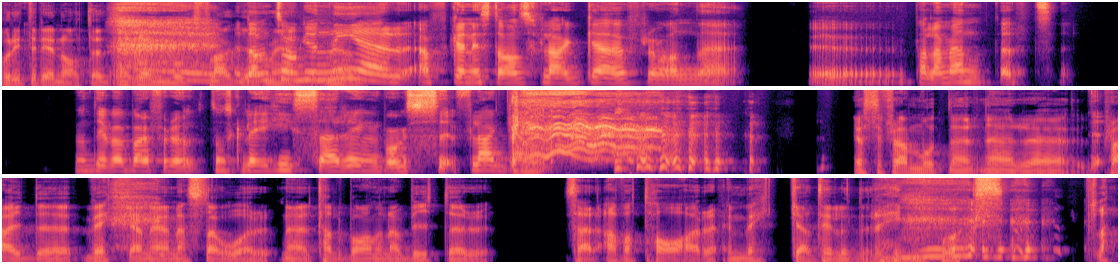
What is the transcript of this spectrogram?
Vore inte det något? En, en regnbågsflagga De tog ju med... ner Afghanistans flagga från eh, eh, parlamentet. Och det var bara för att de skulle hissa regnbågsflaggan. Jag ser fram emot när, när eh, Pride-veckan är nästa år när talibanerna byter så här, avatar en vecka till en regnbågsflagga.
